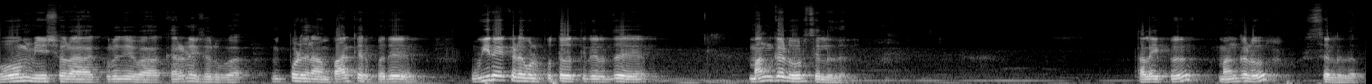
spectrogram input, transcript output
ஓம் ஈஸ்வரா குருதேவா கருணை சுரூபா. இப்பொழுது நாம் பார்க்க இருப்பது உயிரே கடவுள் புத்தகத்திலிருந்து மங்களூர் செல்லுதல். தலைப்பு மங்களூர் செல்லுதல்.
